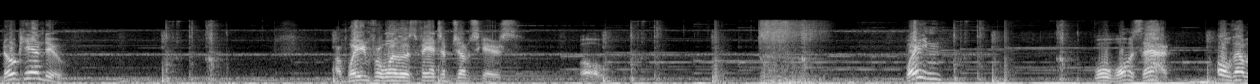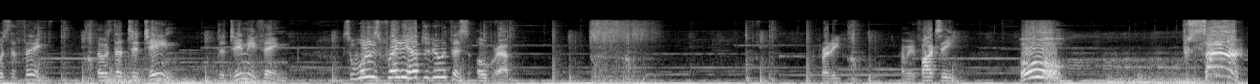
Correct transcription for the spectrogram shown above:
No can do. I'm waiting for one of those phantom jump scares. Uh oh. Waiting. Whoa, what was that? Oh, that was the thing. That was the Tatine. Tatini thing. So what does Freddy have to do with this? Oh, crap. Freddy. I mean, Foxy. Oh! Center!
